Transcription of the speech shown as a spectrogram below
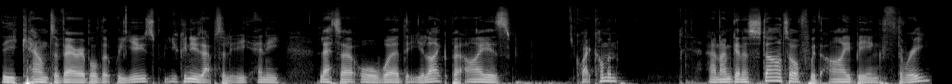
the counter variable that we use. You can use absolutely any letter or word that you like, but i is quite common. And I'm going to start off with i being 3.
